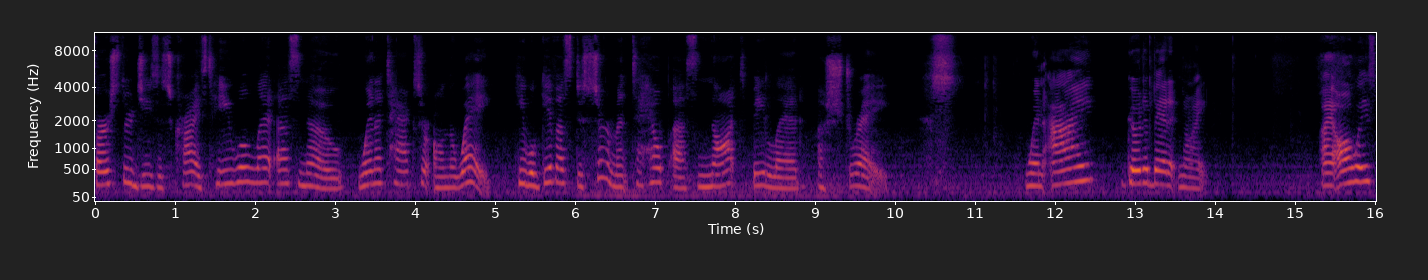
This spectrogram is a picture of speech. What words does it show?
First, through Jesus Christ, He will let us know when attacks are on the way. He will give us discernment to help us not be led astray. When I go to bed at night, I always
